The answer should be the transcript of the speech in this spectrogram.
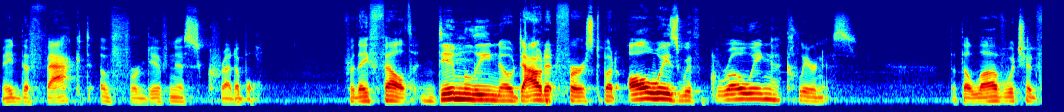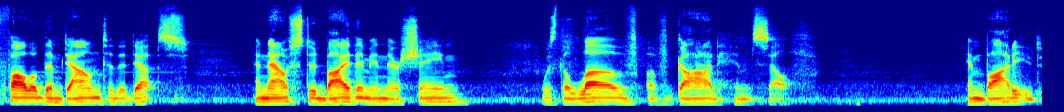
made the fact of forgiveness credible. For they felt, dimly no doubt at first, but always with growing clearness, that the love which had followed them down to the depths and now stood by them in their shame was the love of God Himself, embodied,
